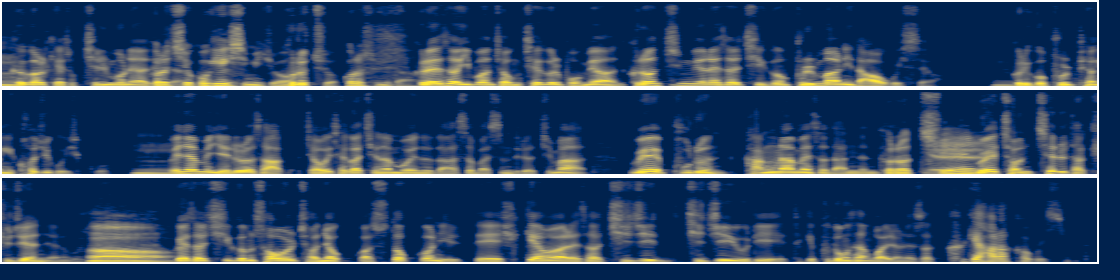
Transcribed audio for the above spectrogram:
음. 그걸 계속 질문해야 된다. 그렇지, 그게 핵심이죠. 그렇죠. 그렇습니다. 그래서 이번 정책을 보면 그런 측면에서 지금 불만이 나오고 있어요. 음. 그리고 불평이 커지고 있고. 음. 왜냐하면 예를 들어서 아- 저- 제가 지난번에도 나와서 말씀드렸지만 왜 불은 강남에서 났는데 그렇지. 예. 왜 전체를 다 규제했냐는 거죠. 어. 그래서 지금 서울 전역과 수도권 일대에 쉽게 말해서 지지 지지율이 특히 부동산 관련해서 크게 하락하고 있습니다.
